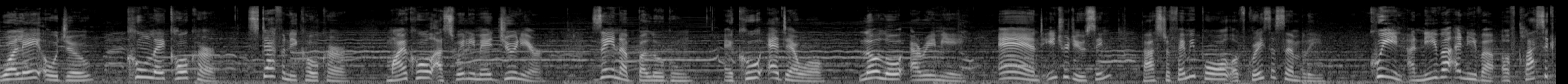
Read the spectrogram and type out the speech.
Wale Ojo, Kunle Coker, Stephanie Coker, Michael Asuelimen Jr., Zainab Balogun, Eku Edewor, Lolo Aremie, and introducing Pastor Femi Paul of Grace Assembly, Queen Aniva Aniva of Classic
